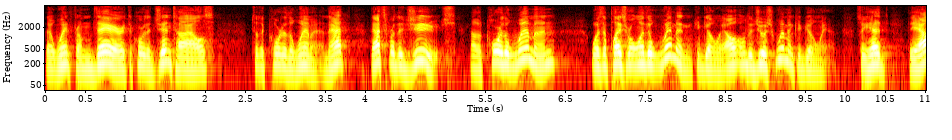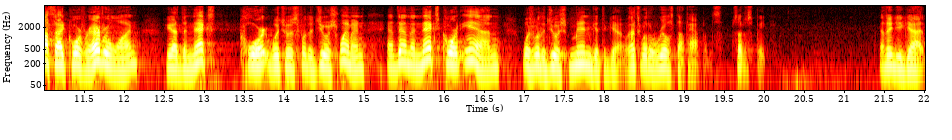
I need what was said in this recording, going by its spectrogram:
that went from there, the court of the Gentiles, to the court of the women. And that, that's for the Jews. Now, the court of the women was a place where only the women could go in, only the Jewish women could go in. So you had the outside court for everyone, you had the next court, which was for the Jewish women, and then the next court in was where the Jewish men get to go. That's where the real stuff happens, so to speak. And then you got,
